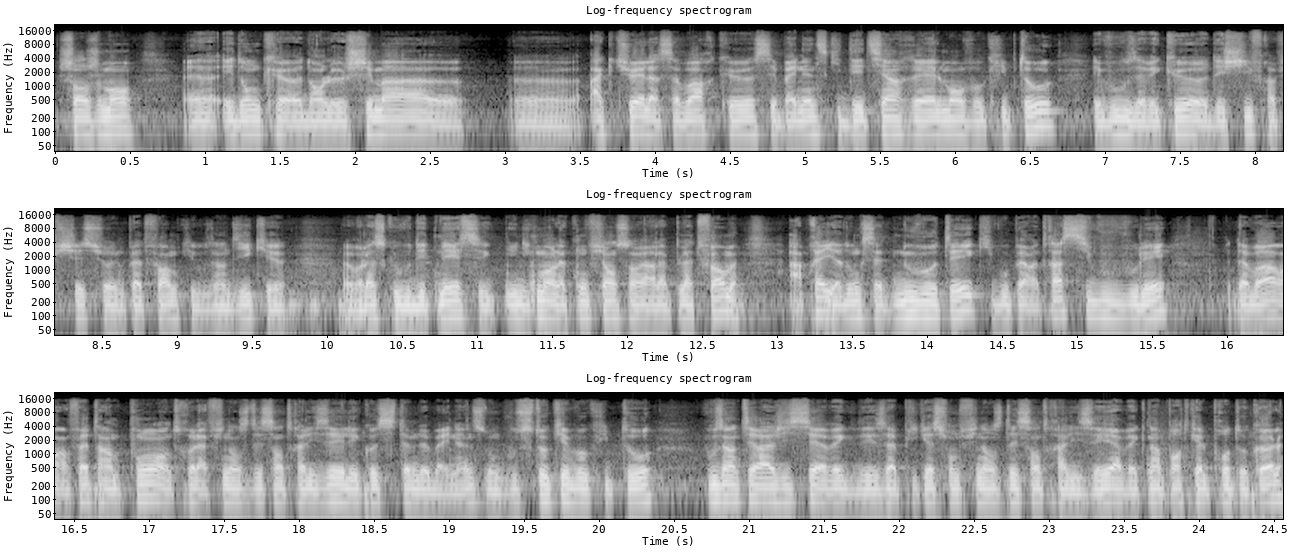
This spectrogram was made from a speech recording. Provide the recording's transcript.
changement. Euh, et donc euh, dans le schéma euh, actuel, à savoir que c'est Binance qui détient réellement vos cryptos. Et vous, vous avez que des chiffres affichés sur une plateforme qui vous indique voilà ce que vous détenez, c'est uniquement la confiance envers la plateforme. Après, il y a donc cette nouveauté qui vous permettra, si vous voulez, d'avoir en fait un pont entre la finance décentralisée et l'écosystème de Binance. Donc vous stockez vos cryptos, vous interagissez avec des applications de finance décentralisées, avec n'importe quel protocole,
